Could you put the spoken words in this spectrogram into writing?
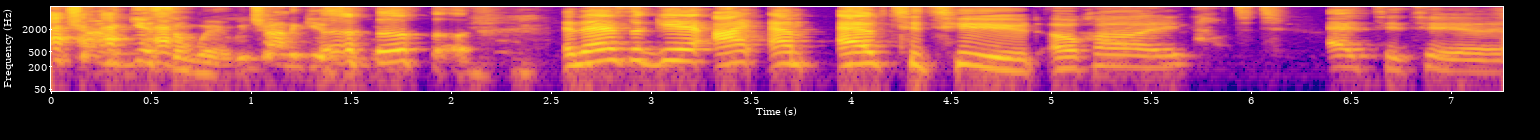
we're trying to get somewhere. We're trying to get somewhere. and that's again, I am altitude. Okay, Altitude. altitude.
